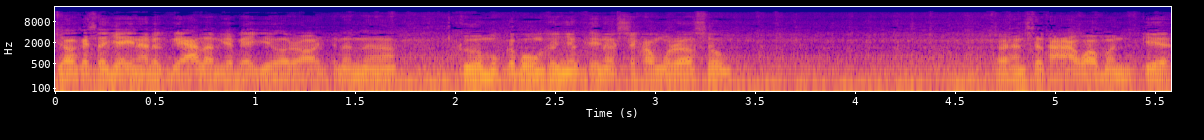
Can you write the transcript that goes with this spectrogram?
do cái sợi dây nó được gá lên cái bẹ dừa rồi, cho nên ờ, cưa một cái buồn thứ nhất thì nó sẽ không có rớt xuống. Rồi, anh sẽ thả qua bên kia.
